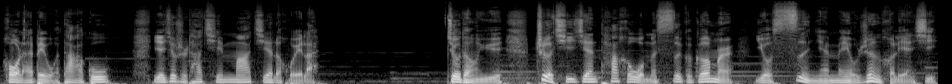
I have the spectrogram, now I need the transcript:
后来被我大姑，也就是他亲妈接了回来。就等于这期间，他和我们四个哥们儿有四年没有任何联系。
